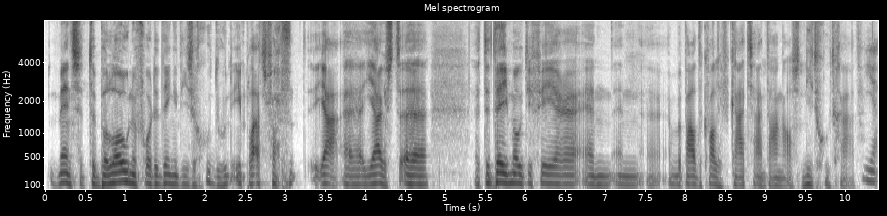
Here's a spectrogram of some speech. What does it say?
mensen te belonen voor de dingen die ze goed doen. In plaats van ja, eh, juist eh, te demotiveren en, en eh, een bepaalde kwalificatie aan te hangen als het niet goed gaat. Ja,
